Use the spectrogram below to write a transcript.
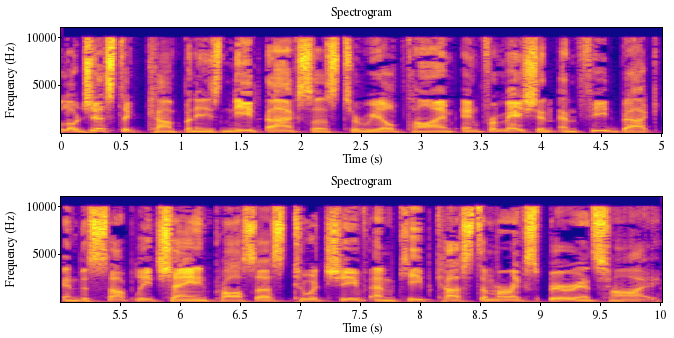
Logistic companies need access to real-time information and feedback in the supply chain process to achieve and keep customer experience high.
